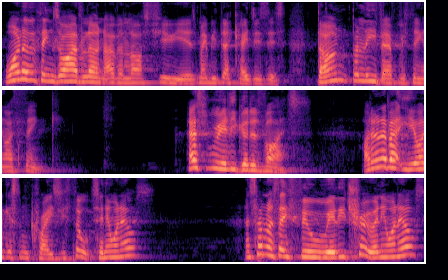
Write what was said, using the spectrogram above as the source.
One of the things I've learned over the last few years, maybe decades, is this don't believe everything I think. That's really good advice. I don't know about you, I get some crazy thoughts. Anyone else? And sometimes they feel really true. Anyone else?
